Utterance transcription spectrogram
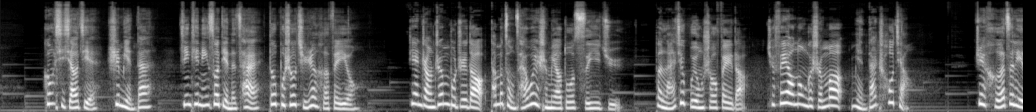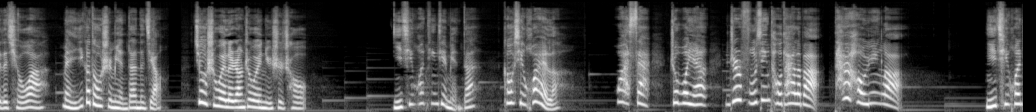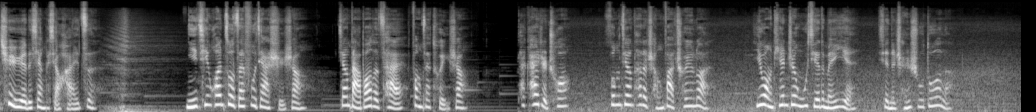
恭喜小姐是免单，今天您所点的菜都不收取任何费用。店长真不知道他们总裁为什么要多此一举，本来就不用收费的，却非要弄个什么免单抽奖。这盒子里的球啊，每一个都是免单的奖，就是为了让这位女士抽。倪清欢听见免单，高兴坏了。哇塞，周伯言，你这是福星投胎了吧？太好运了！倪清欢雀跃的像个小孩子。倪清欢坐在副驾驶上，将打包的菜放在腿上。他开着窗，风将他的长发吹乱，以往天真无邪的眉眼显得成熟多了。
